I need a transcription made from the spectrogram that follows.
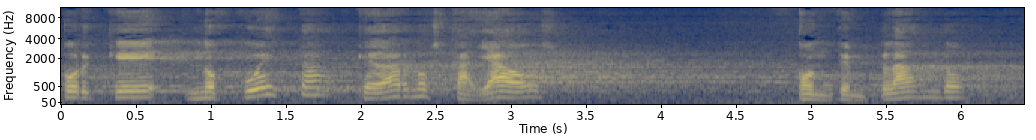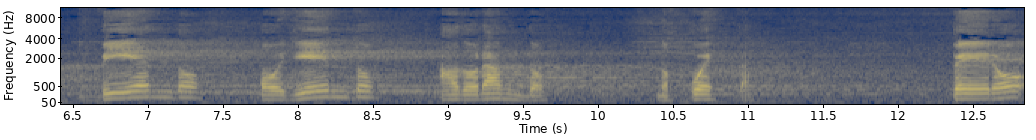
porque nos cuesta quedarnos callados, contemplando, viendo, oyendo, adorando. Nos cuesta. Pero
